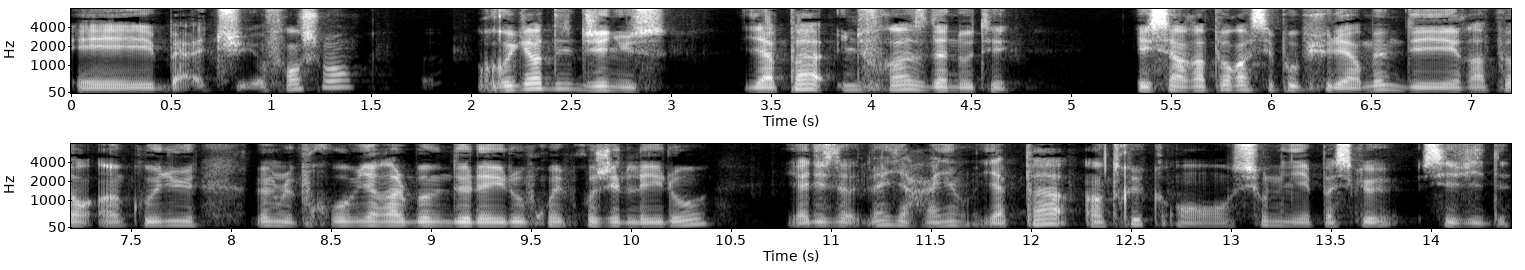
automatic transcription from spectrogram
Et bah, tu, franchement, regardez Genius. Il n'y a pas une phrase d'annoter. Et c'est un rappeur assez populaire. Même des rappeurs inconnus, même le premier album de Laylo, le premier projet de Laylo, il y a des, là, il y a rien. Il n'y a pas un truc en surligné parce que c'est vide.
